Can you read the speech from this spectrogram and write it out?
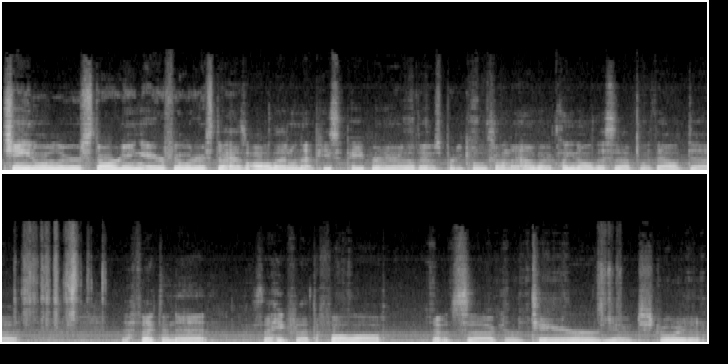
chain oiler, starting, air filter. It still has all that on that piece of paper in there. I thought that was pretty cool. So I don't know how I'm going to clean all this up without uh, affecting that. So I hate for that to fall off that would suck or tear or you know destroy it.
